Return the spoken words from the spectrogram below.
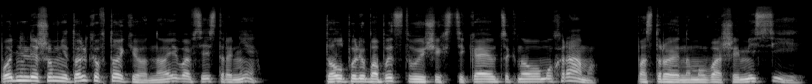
подняли шум не только в Токио, но и во всей стране. Толпы любопытствующих стекаются к новому храму, построенному вашей мессией.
